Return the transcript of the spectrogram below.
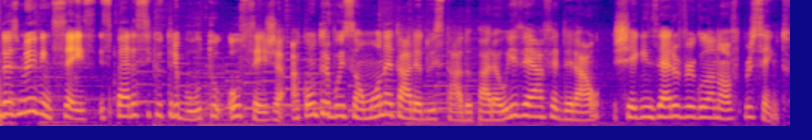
2026, espera-se que o tributo, ou seja, a contribuição monetária do Estado para o IVA federal, chegue em 0,9%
